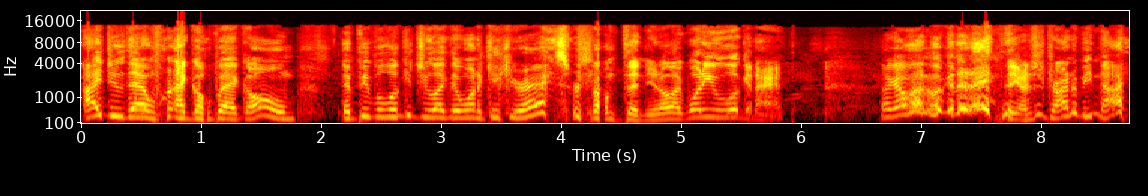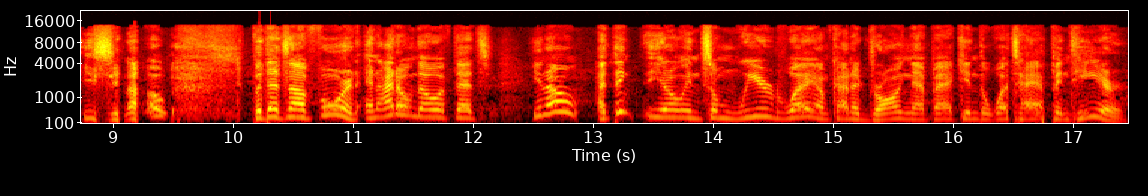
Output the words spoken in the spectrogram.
I do that when I go back home, and people look at you like they want to kick your ass or something. You know, like what are you looking at? Like I'm not looking at anything. I'm just trying to be nice, you know. But that's not foreign, and I don't know if that's. You know, I think you know in some weird way I'm kind of drawing that back into what's happened here.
